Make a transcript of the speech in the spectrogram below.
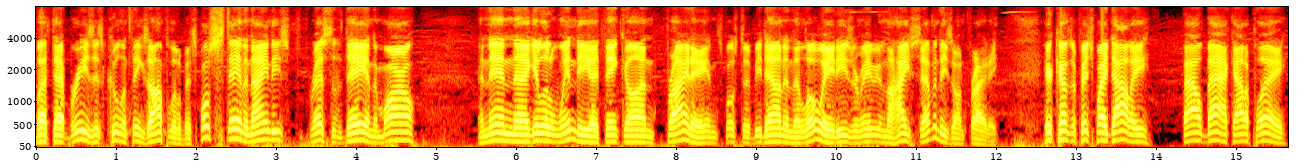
But that breeze is cooling things off a little bit. It's supposed to stay in the 90s rest of the day and tomorrow, and then uh, get a little windy, I think, on Friday, and supposed to be down in the low 80s or maybe in the high 70s on Friday. Here comes a pitch by Dally. Fouled back, out of play.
